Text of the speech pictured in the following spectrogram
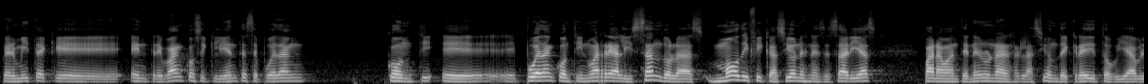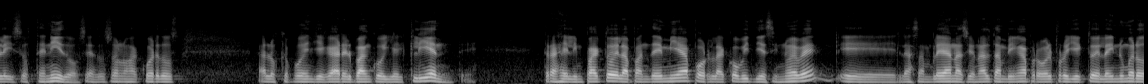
Permite que entre bancos y clientes se puedan, eh, puedan continuar realizando las modificaciones necesarias para mantener una relación de crédito viable y sostenido. O sea, esos son los acuerdos a los que pueden llegar el banco y el cliente. Tras el impacto de la pandemia por la COVID-19, eh, la Asamblea Nacional también aprobó el proyecto de ley número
